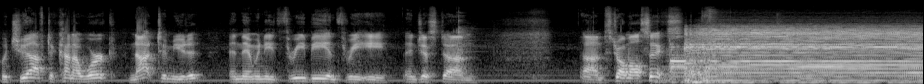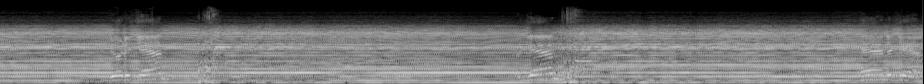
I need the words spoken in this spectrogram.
which you have to kind of work not to mute it. And then we need 3B and 3E. And just um, um, strum all six. Do it again. Again. And again.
